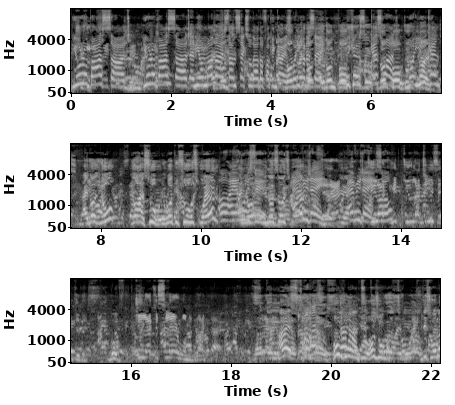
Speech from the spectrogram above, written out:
You're a bastard. You're a bastard, and your mother has done sex with other fucking guys. What are you gonna don't- say? I don't talk, Because I guess don't what? talk to What you guys. can. I don't. You, you are Soho. You go to Soho Square. Oh, I I always know- do. you know Soho Square? Every day. Yeah. Every day. Do you, So. like, do you like to listen to this? Who? Do you like to slare woman like that? Hi. Who's woman? Who's woman? This woman?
